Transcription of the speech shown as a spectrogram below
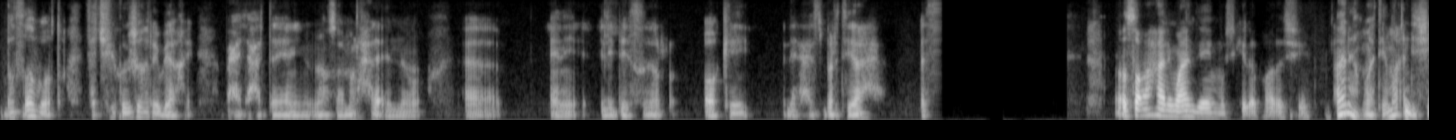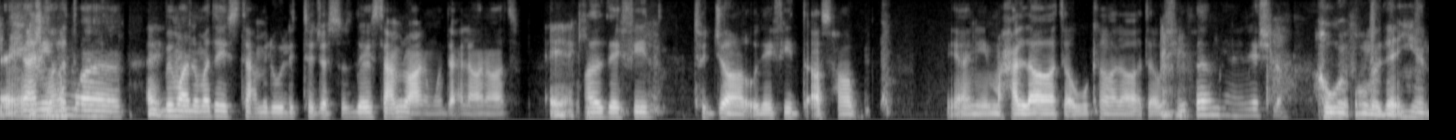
بالضبط. فشي كلش غريب يا أخي بعد حتى يعني نوصل مرحلة إنه آه يعني اللي يصير أوكي نحس بارتياح بس صراحة أنا ما عندي أي مشكلة بهذا الشيء أنا هماتي ما عندي شيء يعني هم أي. بما إنه ما دا يستعملوا للتجسس دا يستعملوا على مود إعلانات. اي أكيد. هذا يفيد تجار ودا يفيد أصحاب يعني محلات أو وكالات أو شيء. فيعني ليش لا؟ هو هو مبدئيا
